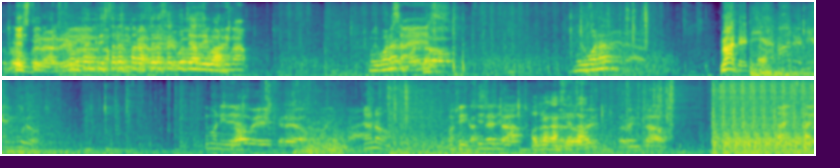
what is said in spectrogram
Rompen Steve, arriba. rompen cristales para hacer arriba, ejecute arriba. Arriba. Muy buena. Es. Muy buena. ¡Madre mía! ¡Madre mía, el muro! No tengo ni idea. Lobby, creo. No, no. Pues sí, sí, sí. sí. Caseta. El caseta. lobby, Reventado. Está ahí, está ahí.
